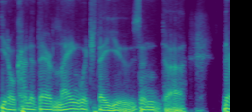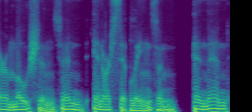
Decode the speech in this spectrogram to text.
you know kind of their language they use and uh, their emotions and and our siblings. And and then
